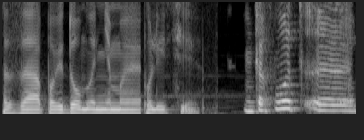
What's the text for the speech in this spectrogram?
за повідомленнями поліції. Ну так от е,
